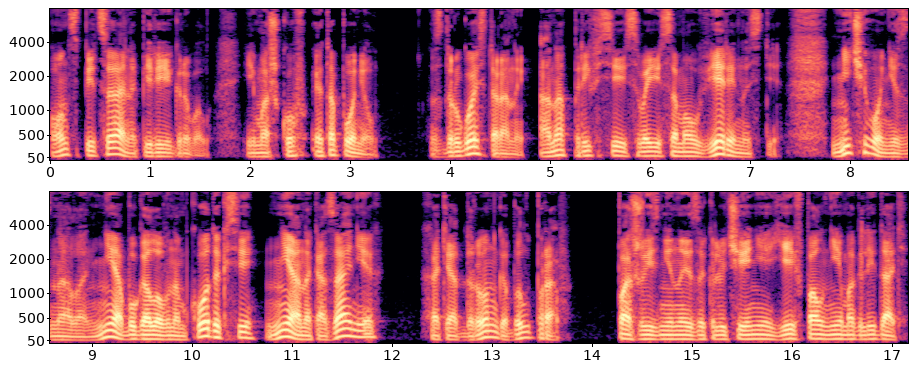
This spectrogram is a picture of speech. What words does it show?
Он специально переигрывал, и Машков это понял. С другой стороны, она при всей своей самоуверенности ничего не знала ни об уголовном кодексе, ни о наказаниях, хотя Дронго был прав. Пожизненное заключение ей вполне могли дать.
